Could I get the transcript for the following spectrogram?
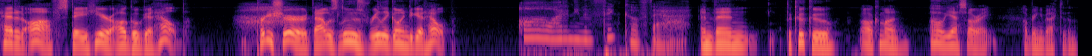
headed off, stay here, I'll go get help. Pretty sure that was Luz really going to get help. oh, I didn't even think of that. And then the cuckoo, oh, come on. Oh, yes, all right. I'll bring you back to them.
